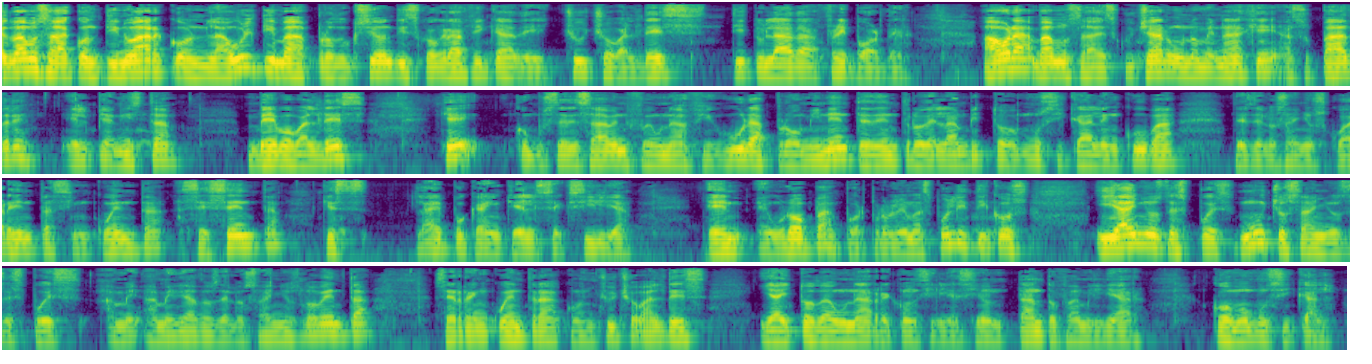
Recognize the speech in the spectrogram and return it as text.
Pues vamos a continuar con la última producción discográfica de Chucho Valdés, titulada Free Border. Ahora vamos a escuchar un homenaje a su padre, el pianista Bebo Valdés, que, como ustedes saben, fue una figura prominente dentro del ámbito musical en Cuba desde los años 40, 50, 60, que es la época en que él se exilia en Europa por problemas políticos y años después, muchos años después, a, mediados de los años 90, se reencuentra con Chucho Valdés y hay toda una reconciliación tanto familiar como musical.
